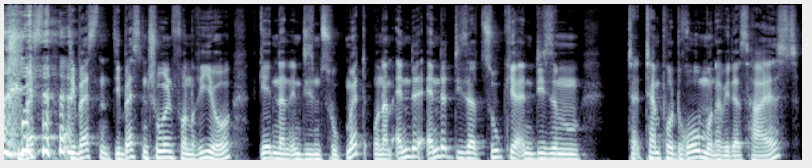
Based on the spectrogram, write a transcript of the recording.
Die besten, die, besten, die besten Schulen von Rio gehen dann in diesem Zug mit und am Ende endet dieser Zug ja in diesem Te- Tempodrom oder wie das heißt.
